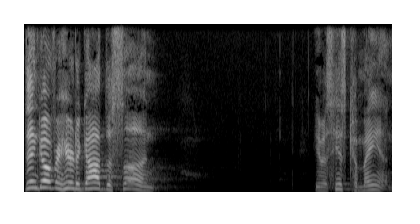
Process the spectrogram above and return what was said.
Then go over here to God the Son. It was his command.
